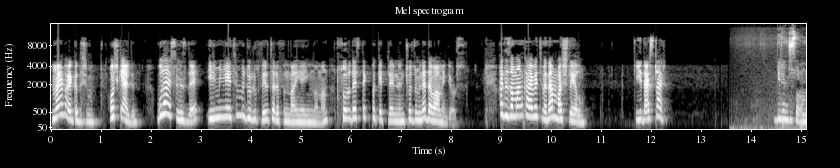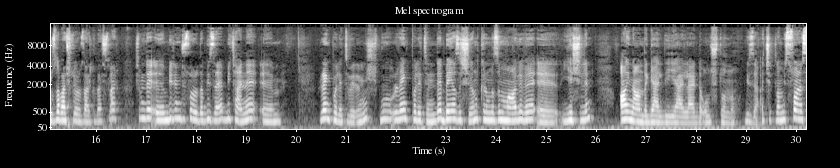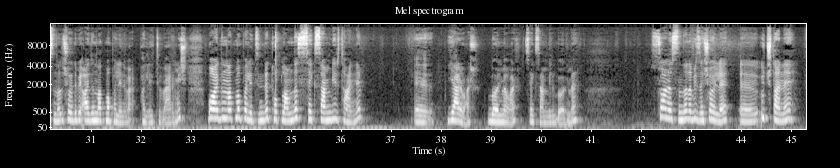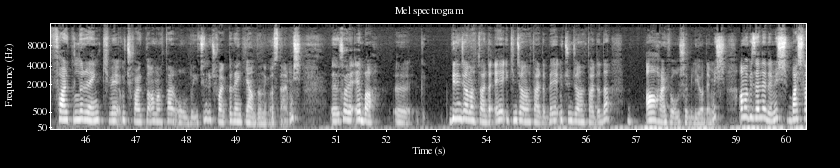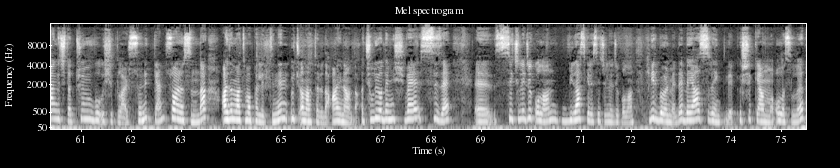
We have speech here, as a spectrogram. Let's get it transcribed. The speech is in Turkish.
Merhaba arkadaşım, hoş geldin. Bu dersimizde İl Milli Eğitim Müdürlükleri tarafından yayınlanan soru destek paketlerinin çözümüne devam ediyoruz. Hadi zaman kaybetmeden başlayalım. İyi dersler. Birinci sorumuzla başlıyoruz arkadaşlar. Şimdi e, birinci soruda bize bir tane e, renk paleti verilmiş. Bu renk paletinde beyaz ışığın kırmızı, mavi ve e, yeşilin aynı anda geldiği yerlerde oluştuğunu bize açıklamış. Sonrasında da şöyle bir aydınlatma paleti, ver, paleti vermiş. Bu aydınlatma paletinde toplamda 81 tane e, yer var, bölme var. 81 bölme. Sonrasında da bize şöyle 3 tane farklı renk ve 3 farklı anahtar olduğu için 3 farklı renk yandığını göstermiş. E, şöyle EBA e, birinci anahtarda E, ikinci anahtarda B, üçüncü anahtarda da A harfi oluşabiliyor demiş. Ama bize ne demiş? Başlangıçta tüm bu ışıklar sönükken sonrasında aydınlatma paletinin 3 anahtarı da aynı anda açılıyor demiş ve size e, seçilecek olan, rastgele seçilecek olan bir bölmede beyaz renkli ışık yanma olasılığı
